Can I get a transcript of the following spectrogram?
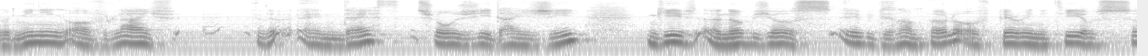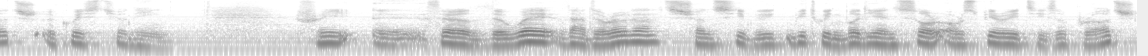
the meaning of life and death, Shoji Daiji, gives an obvious example of perennity of such a questioning. Three, uh, third, the way that the relationship be between body and soul or spirit is approached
